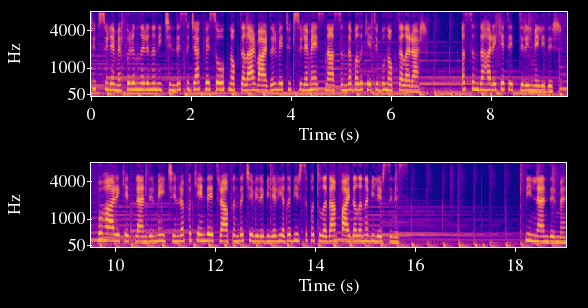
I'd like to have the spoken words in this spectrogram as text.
Tütsüleme fırınlarının içinde sıcak ve soğuk noktalar vardır ve tütsüleme esnasında balık eti bu noktalar aslında hareket ettirilmelidir. Bu hareketlendirme için rafı kendi etrafında çevirebilir ya da bir spatuladan faydalanabilirsiniz. Dinlendirme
